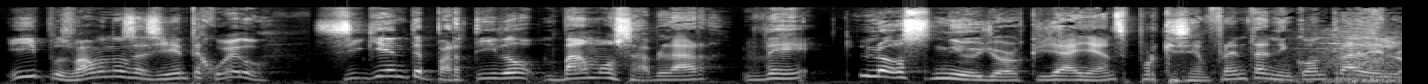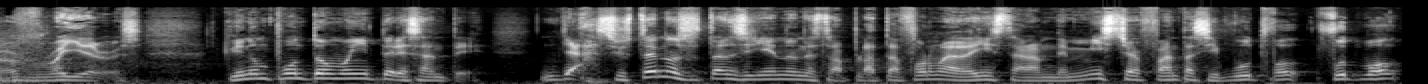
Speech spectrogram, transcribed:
Y pues vámonos al siguiente juego. Siguiente partido, vamos a hablar de los New York Giants porque se enfrentan en contra de los Raiders que viene un punto muy interesante. Ya, si ustedes nos están siguiendo en nuestra plataforma de Instagram de Mr. Fantasy Football,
